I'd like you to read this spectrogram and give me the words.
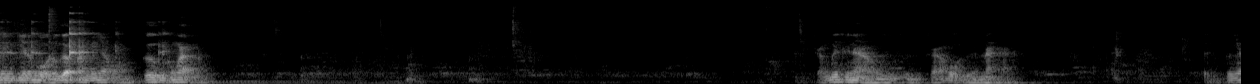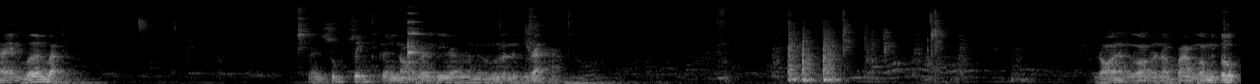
Bên kia nó ngồi nó gặm ăn với nhau, cơm không ăn. Chẳng biết thế nào xã hội Việt cứ hai này ăn vơn vậy cái xúc xích cái nọ cái kia nó đựng ra đói là gọi là pha gói mì tôm.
